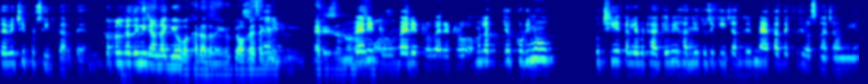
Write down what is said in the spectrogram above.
ਦੇ ਵਿੱਚ ਹੀ ਪ੍ਰੋਸੀਡ ਕਰਦੇ ਆ। ਕਪਲ ਕਦੇ ਨਹੀਂ ਜਾਂਦਾ ਕਿ ਉਹ ਵੱਖਰਾ ਰਵੇ ਕਿਉਂਕਿ ਆਬਵੀਅਸ ਹੈ ਕਿ marriage no very true very true very true ਮਤਲਬ ਜੇ ਕੁੜੀ ਨੂੰ ਪੁੱਛੀਏ ਇਕੱਲੇ ਬਿਠਾ ਕੇ ਵੀ ਹਾਂਜੀ ਤੁਸੀਂ ਕੀ ਚਾਹੁੰਦੇ? ਮੈਂ ਤਾਂ ਦੇਖੋ ਜੀ ਵਸਣਾ ਚਾਹੁੰਦੀ ਆ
